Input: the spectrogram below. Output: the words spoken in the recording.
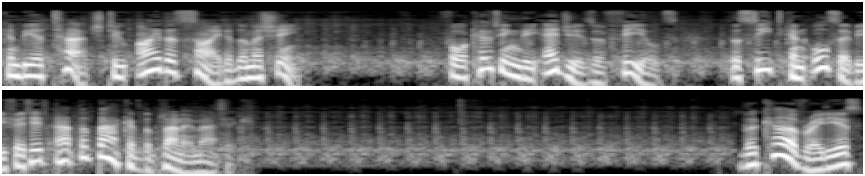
can be attached to either side of the machine. For coating the edges of fields, the seat can also be fitted at the back of the Planomatic. The curve radius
